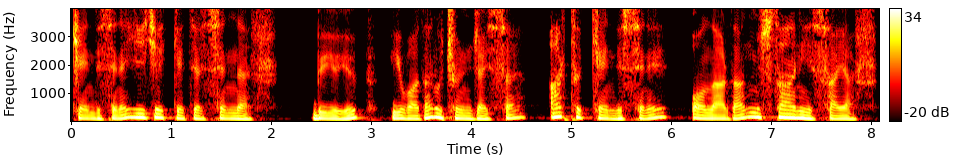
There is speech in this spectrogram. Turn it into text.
kendisine yiyecek getirsinler. Büyüyüp yuvadan uçunca ise artık kendisini onlardan müstani sayar.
